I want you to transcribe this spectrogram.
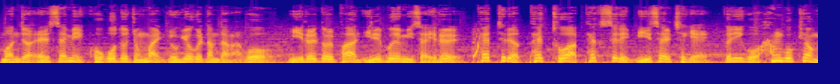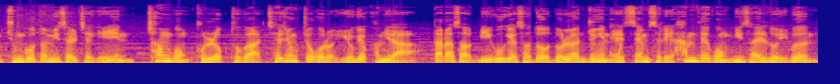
먼저 엘셈이 고고도 종말 요격을 담당하고 이를 돌파한 일부의 미사일을 패트리엇 팩2와 팩3 미사일 체계 그리고 한국형 중고도 미사일 체계인 천공 블록2가 최종적으로 요격합니다. 따라서 미국에서도 논란 중인 SM3 함대공 미사일 도입은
